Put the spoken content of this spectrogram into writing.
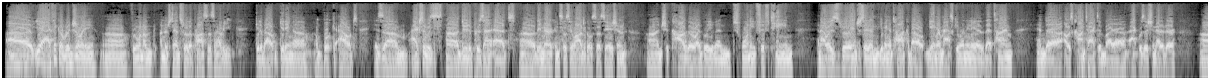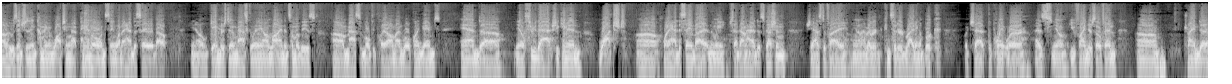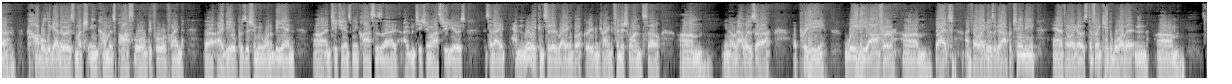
Uh, yeah, I think originally, uh, if we want to understand sort of the process of how you get about getting a, a book out, is um, I actually was uh, due to present at uh, the American Sociological Association uh, in Chicago, I believe, in 2015. And I was really interested in giving a talk about gamer masculinity at that time. And uh, I was contacted by an acquisition editor uh, who was interested in coming and watching that panel and seeing what I had to say about, you know, gamers doing masculinity online and some of these uh, massive multiplayer online role playing games. And uh, you know, through that, she came in, watched uh, what I had to say about it, and then we sat down and had a discussion. She asked if I, you know, have ever considered writing a book, which at the point where, as you know, you find yourself in, um, trying to cobble together as much income as possible before we find the ideal position we want to be in. Uh, and teaching as many classes that I, have been teaching the last few years, I said I hadn't really considered writing a book or even trying to finish one. So, um, you know, that was a, a pretty weighty offer. Um, but I felt like it was a good opportunity and I felt like I was definitely capable of it. And um,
